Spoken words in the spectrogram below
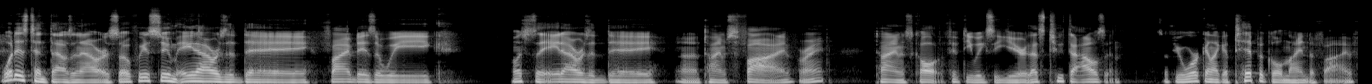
What is 10,000 hours? So if we assume eight hours a day, five days a week, let's say eight hours a day uh, times five, right? Times, call it 50 weeks a year. That's 2,000. So if you're working like a typical nine to five,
